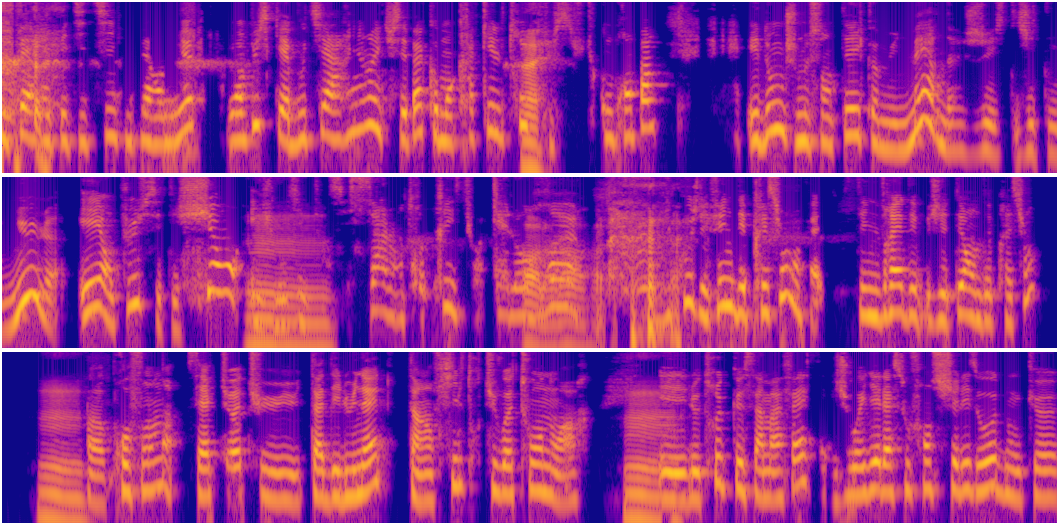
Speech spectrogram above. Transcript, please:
hyper répétitif, hyper ennuyeux, et en plus qui aboutit à rien et tu sais pas comment craquer le truc, tu, tu, comprends pas. Et donc je me sentais comme une merde, j'étais nulle et en plus c'était chiant et je me disais mmh. c'est ça l'entreprise, tu vois quelle oh horreur. du coup j'ai fait une dépression en fait. C'était une vraie, j'étais en dépression mmh. euh, profonde. C'est-à-dire que tu vois, tu as des lunettes, tu as un filtre, tu vois tout en noir. Mmh. Et le truc que ça m'a fait, c'est que je voyais la souffrance chez les autres, donc euh,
